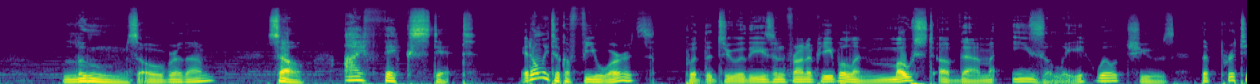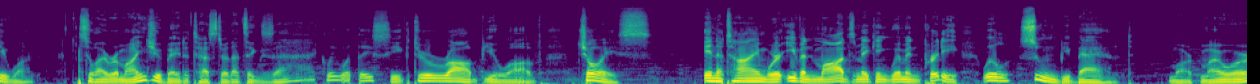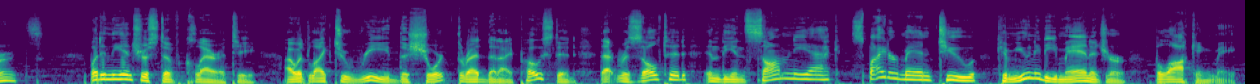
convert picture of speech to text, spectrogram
looms over them. So, I fixed it. It only took a few words. Put the two of these in front of people, and most of them easily will choose the pretty one. So I remind you, beta tester, that's exactly what they seek to rob you of choice. In a time where even mods making women pretty will soon be banned. Mark my words. But in the interest of clarity, I would like to read the short thread that I posted that resulted in the Insomniac Spider-Man 2 community manager blocking me.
